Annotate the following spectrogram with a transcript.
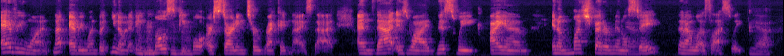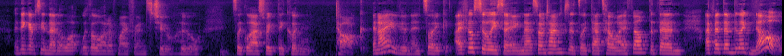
everyone, not everyone, but you know what I mean, Mhm, most mhm. people are starting to recognize that. And that is why this week I am in a much better mental Yeah. state than I was last week. Yeah. I think I've seen that a lot with a lot of my friends too, who it's like last week they couldn't talk. And I even, it's like, I feel silly saying that sometimes because it's like, that's how I felt. But then I've had them be like, no,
